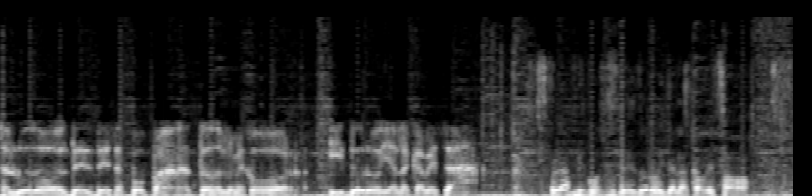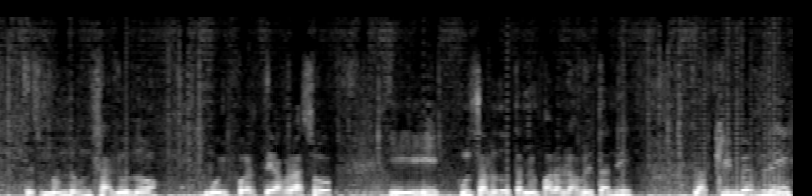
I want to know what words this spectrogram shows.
Saludos desde Zapopan, a todo lo mejor. Y duro y a la cabeza. Hola amigos de Duro y a la cabeza. Les mando un saludo, muy fuerte abrazo y un saludo también para la Brittany, la Kimberly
